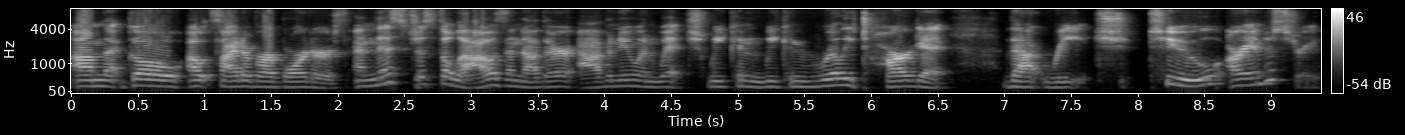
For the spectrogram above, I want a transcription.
um, that go outside of our borders, and this just allows another avenue in which we can we can really target that reach to our industry.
